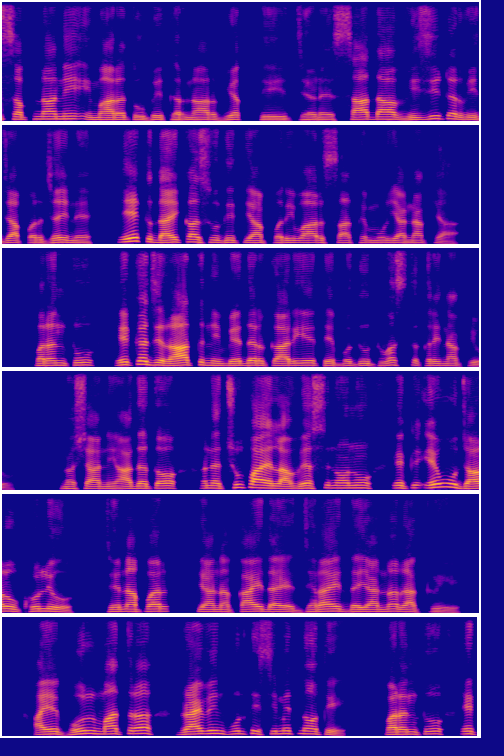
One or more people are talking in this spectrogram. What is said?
સપનાની ઇમારત ઊભી કરનાર વ્યક્તિ જેણે સાદા વિઝિટર વિઝા પર જઈને એક દાયકા સુધી ત્યાં પરિવાર સાથે મૂળિયા નાખ્યા. પરંતુ એક જ રાતની બેદરકારીએ તે બધું ધ્વસ્ત કરી નાખ્યું. નશાની આદતો અને છુપાયેલા વ્યસનોનું એક એવું જાળું ખોલ્યું જેના પર ત્યાંના કાયદાએ જરાય દયા ન રાખવી. આ એક ભૂલ માત્ર ડ્રાઇવિંગ પૂરતી સીમિત નહોતી. પરંતુ એક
